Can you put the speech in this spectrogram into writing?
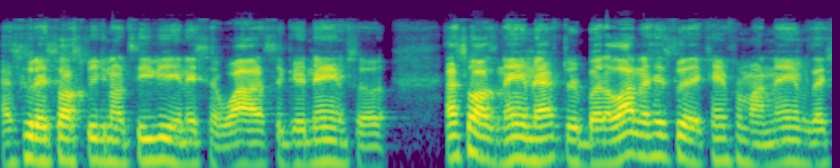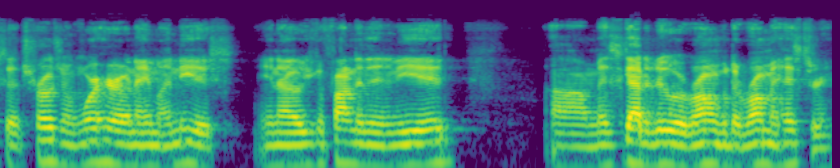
that's who they saw speaking on TV, and they said, "Wow, that's a good name." So that's what I was named after. But a lot of the history that came from my name is actually a Trojan war hero named Aeneas. You know, you can find it in the Aeneid. Um, it's got to do with Rome, the Roman history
